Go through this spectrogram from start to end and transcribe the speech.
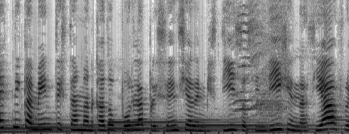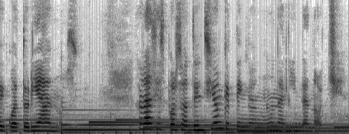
Étnicamente está marcado por la presencia de mestizos, indígenas y afroecuatorianos. Gracias por su atención, que tengan una linda noche.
